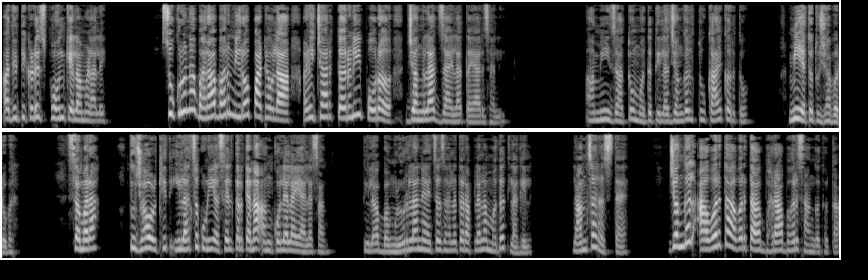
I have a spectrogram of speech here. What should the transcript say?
आधी तिकडेच फोन केला म्हणाले. सुक्रूनं भराभर निरोप पाठवला आणि चार तरणी पोरं जंगलात जायला तयार झाली. आम्ही जातो मदतीला. जंगल तू काय करतो? मी येतो तुझ्याबरोबर समरा तुझ्या ओळखीत इलाचं कुणी असेल तर त्यांना अंकोल्याला यायला सांग. तिला बंगळूरला न्यायचं झालं तर आपल्याला मदत लागेल. लांबचा रस्ता आहे. जंगल आवरता आवरता भराभर सांगत होता.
